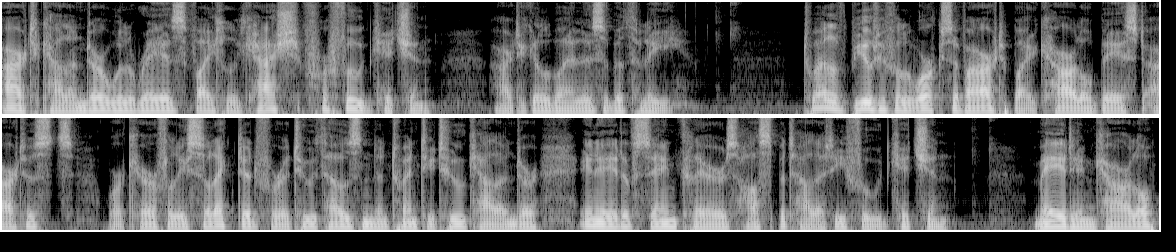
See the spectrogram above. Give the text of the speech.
Art calendar will raise vital cash for food kitchen. Article by Elizabeth Lee. Twelve beautiful works of art by Carlow based artists were carefully selected for a 2022 calendar in aid of St Clare's Hospitality Food Kitchen. Made in Carlow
